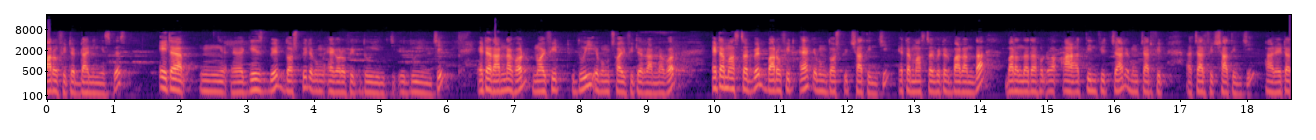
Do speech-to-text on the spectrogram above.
বারো ফিটের ডাইনিং স্পেস এটা গেস্ট বেড দশ ফিট এবং এগারো ফিট দুই ইঞ্চি দুই ইঞ্চি এটা রান্নাঘর, নয় ফিট দুই এবং ছয় ফিটের রান্নাঘর। এটা মাস্টার বেড বারো ফিট এক এবং দশ ফিট সাত ইঞ্চি এটা মাস্টার বেডের বারান্দা। বারান্দাটা হলো তিন ফিট চার এবং চার ফিট চার ফিট সাত ইঞ্চি আর এটা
